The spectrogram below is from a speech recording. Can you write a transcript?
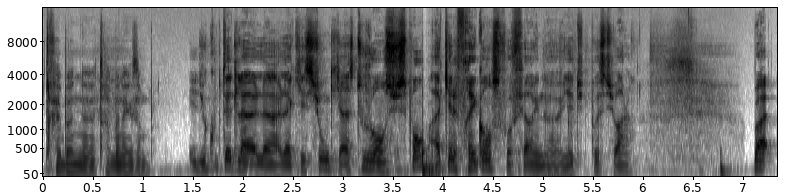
Très, bonne, très bon exemple. Et du coup, peut-être la, la- la question qui reste toujours en suspens à quelle fréquence faut faire une, une étude posturale? Bah,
